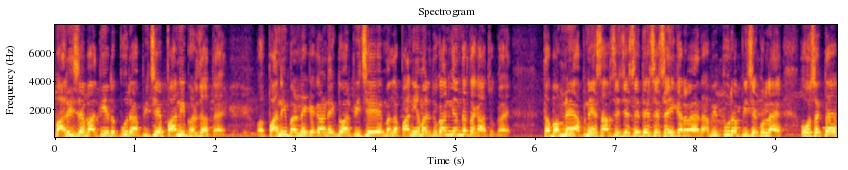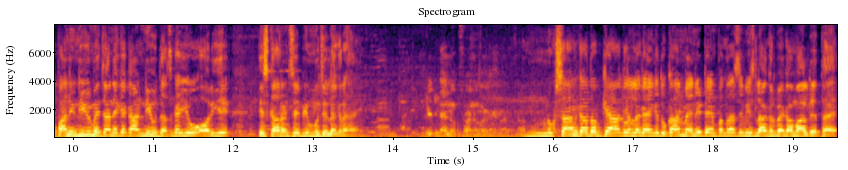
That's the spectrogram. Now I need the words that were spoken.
बारिश जब आती है तो पूरा पीछे पानी भर जाता है। और पानी भरने के कारण एक दो बार पीछे मतलब पानी हमारी दुकान के अंदर तक आ चुका है। तब हमने अपने हिसाब से जैसे तैसे सही करवाया था। अभी पूरा पीछे खुला है। हो सकता है पानी नींव में जाने के कारण नींव धस गई हो और ये इस कारण से भी मुझे लग रहा है। कितना नुकसान हुआ? नुकसान का तो अब क्या आकलन लगाएँगे? दुकान में एनी टाइम पंद्रह से बीस लाख रुपए का माल रहता है।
